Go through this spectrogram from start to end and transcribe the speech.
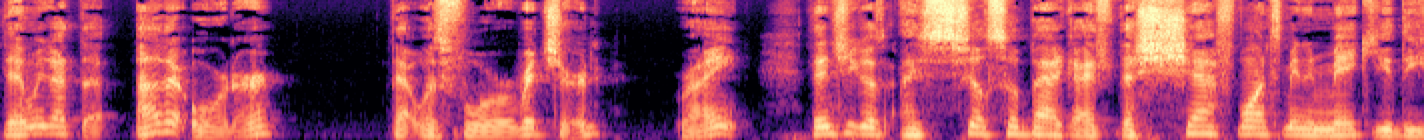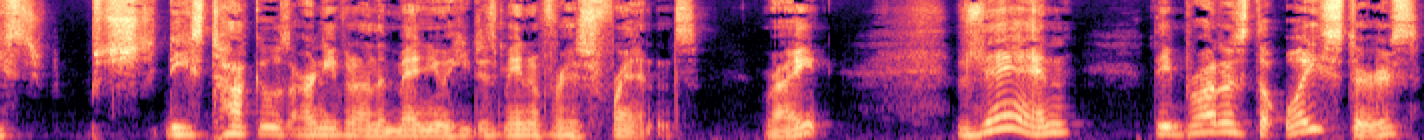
Then we got the other order that was for Richard, right? Then she goes, I feel so bad, guys. The chef wants me to make you these, these tacos aren't even on the menu. He just made them for his friends, right? Then they brought us the oysters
